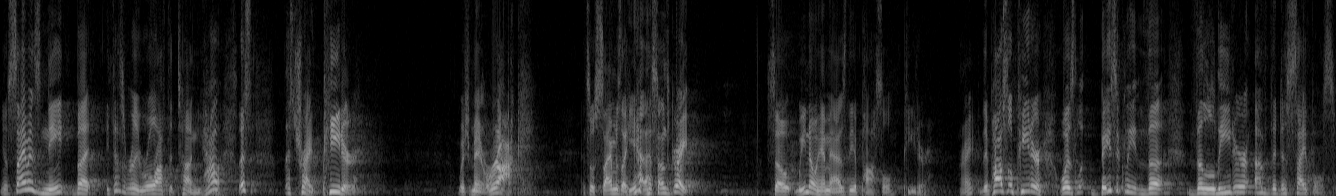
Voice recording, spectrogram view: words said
You know, Simon's neat, but it doesn't really roll off the tongue. How, let's, let's try Peter, which meant rock. And so Simon's like, Yeah, that sounds great. So we know him as the Apostle Peter, right? The Apostle Peter was basically the, the leader of the disciples.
